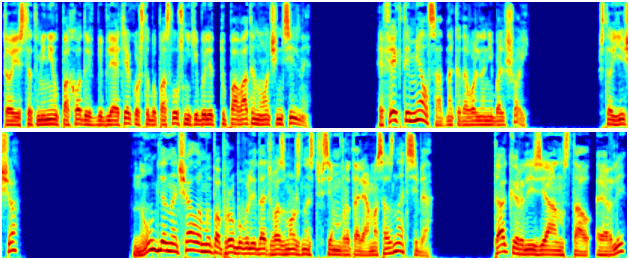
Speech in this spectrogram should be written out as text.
То есть отменил походы в библиотеку, чтобы послушники были туповаты, но очень сильны. Эффект имелся, однако довольно небольшой. Что еще? Ну, для начала мы попробовали дать возможность всем вратарям осознать себя. Так Эрлизиан стал Эрли,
